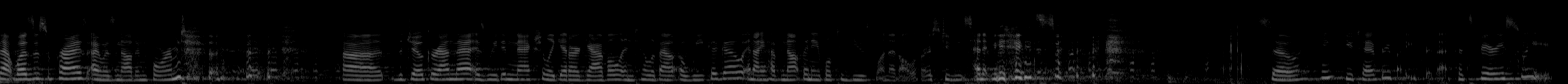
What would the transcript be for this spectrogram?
That was a surprise. I was not informed. uh, the joke around that is we didn't actually get our gavel until about a week ago, and I have not been able to use one at all of our student senate meetings. so thank you to everybody for that. That's very sweet.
